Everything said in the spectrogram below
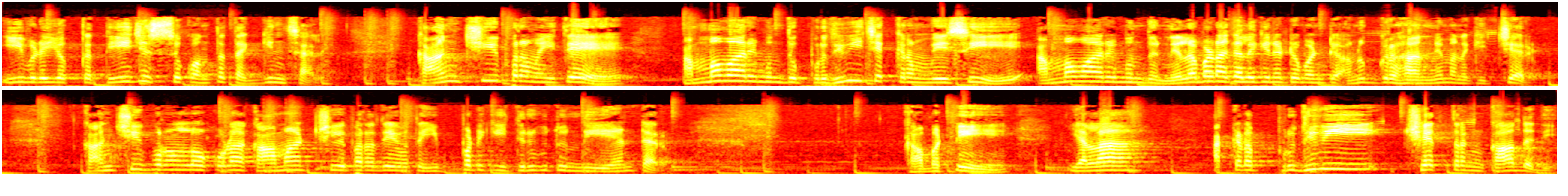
ఈవిడ యొక్క తేజస్సు కొంత తగ్గించాలి. కాంచీపురం అయితే అమ్మవారి ముందు పృథివీ చక్రం వేసి అమ్మవారి ముందు నిలబడగలిగినటువంటి అనుగ్రహాన్ని మనకిచ్చారు. కాంచీపురంలో కూడా కామాక్షి పరదేవత ఇప్పటికీ తిరుగుతుంది అంటారు. కాబట్టి ఎలా? అక్కడ పృథివీ క్షేత్రం కాదది.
